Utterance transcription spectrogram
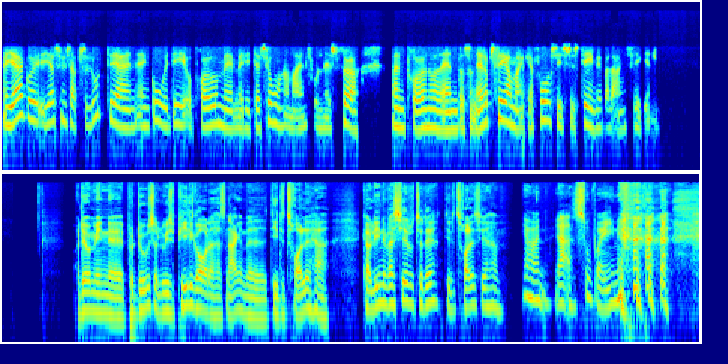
Men jeg, går, jeg synes absolut, det er en, en god idé at prøve med meditation og mindfulness, før man prøver noget andet, og så netop se, om man kan få sit system i balance igen. Og det var min øh, producer, Louise Pilegaard, der har snakket med Ditte Trolle her. Karoline, hvad siger du til det, Ditte Trolle siger her? Jamen, jeg er super enig.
